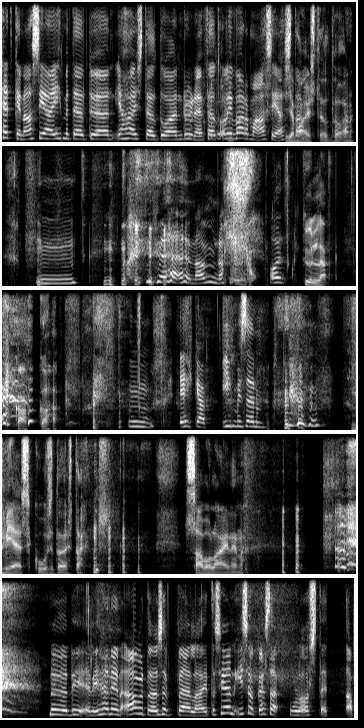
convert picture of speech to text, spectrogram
Hetken asiaa ihmeteltyään ja haisteltuaan Rydenfeld oli varma asiasta. Ja maisteltuaan. Mm. nam, nam. On, Kyllä, kakkaa. mm, ehkä ihmisen Mies 16. Savolainen. No niin, eli hänen autonsa päällä oli tosiaan iso kasa ulostetta.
